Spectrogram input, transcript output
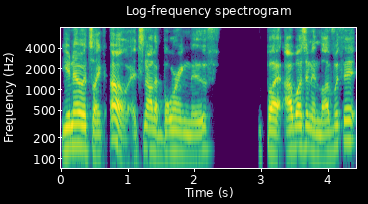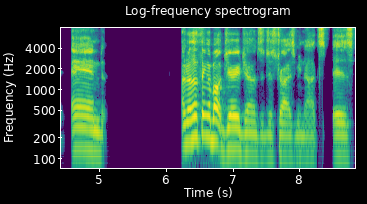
You know, it's like, oh, it's not a boring move, but I wasn't in love with it. And another thing about Jerry Jones that just drives me nuts is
